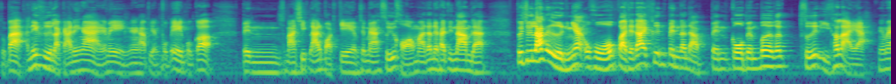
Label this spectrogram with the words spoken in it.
ถูกป่ะอันนี้คือหลักการง่ายๆนั่นเองนะครับอย่างผมเองผมก็เป็นสมาชิกร้านบอร์ดเกมใช่ไหมซื้อของมาได้ในแพลตินัมแล้ว ไปซื้อร้านอื่นอย่างเงี้ยโอ้โหกว่าจะได้ขึ้นเป็นระดับเป็น gold member ก็ซื้ออีกเท่าไหร่อะใช่ไหม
